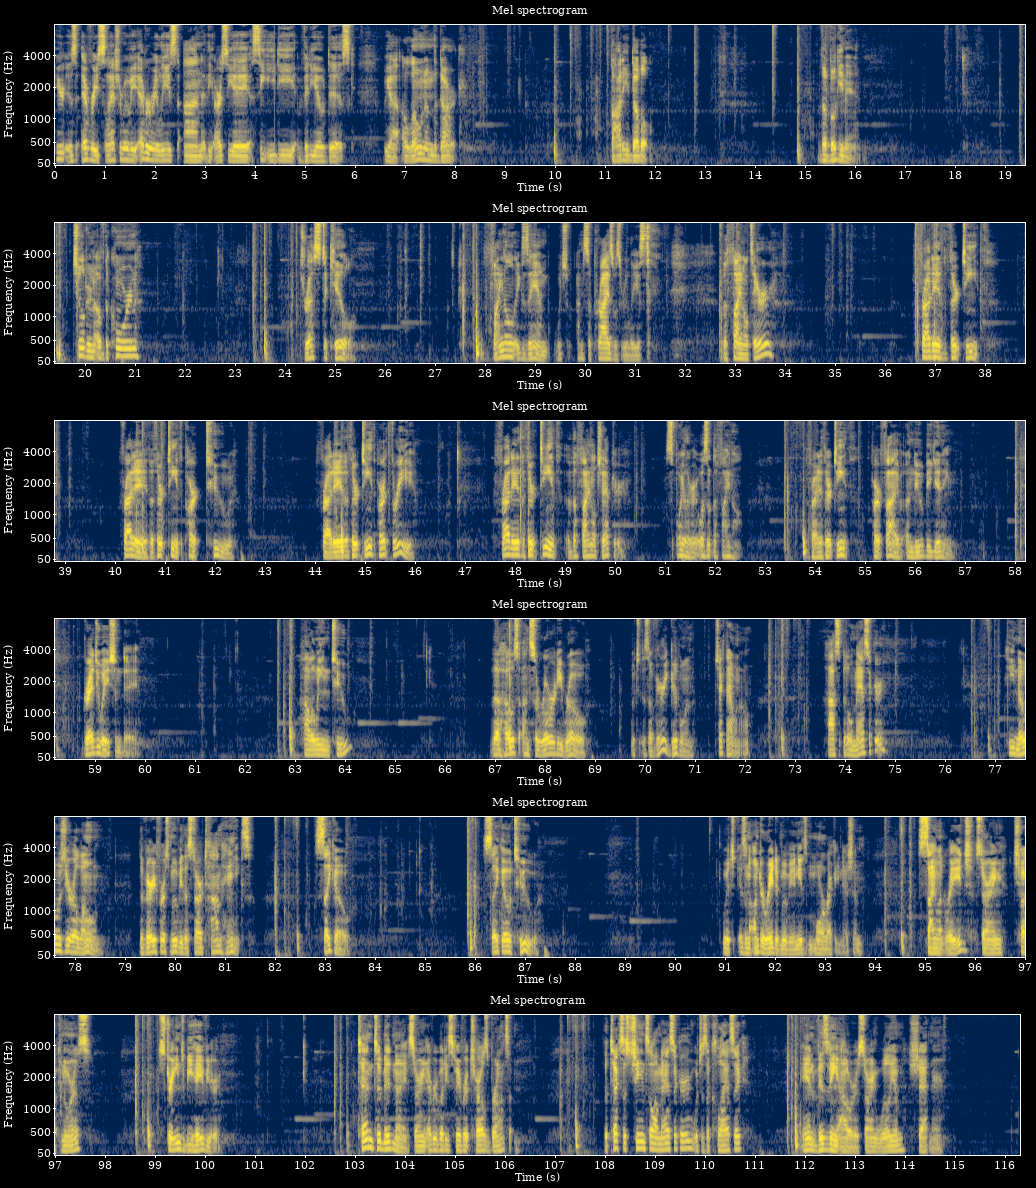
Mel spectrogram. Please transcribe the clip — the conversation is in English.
Here is every slasher movie ever released on the RCA CED video disc. We got Alone in the Dark, Body Double, The Boogeyman, Children of the Corn, Dressed to Kill, Final Exam, which I'm surprised was released. the Final Terror. Friday the 13th. Friday the 13th, Part 2. Friday the 13th, Part 3. Friday the 13th, the final chapter. Spoiler, it wasn't the final. Friday the 13th, Part 5, A New Beginning. Graduation Day. Halloween 2. The House on Sorority Row, which is a very good one. Check that one out. Hospital Massacre. He Knows You're Alone. The very first movie the star Tom Hanks. Psycho. Psycho 2. Which is an underrated movie and needs more recognition. Silent Rage, starring Chuck Norris. Strange Behavior. 10 to Midnight, starring everybody's favorite Charles Bronson. The Texas Chainsaw Massacre, which is a classic. And Visiting Hours, starring William Shatner.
